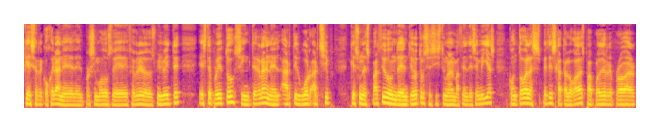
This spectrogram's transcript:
que se recogerá en el, el próximo 2 de febrero de 2020. Este proyecto se integra en el Arctic World Archive, que es un espacio donde, entre otros, existe un almacén de semillas con todas las especies catalogadas para poder reprobar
